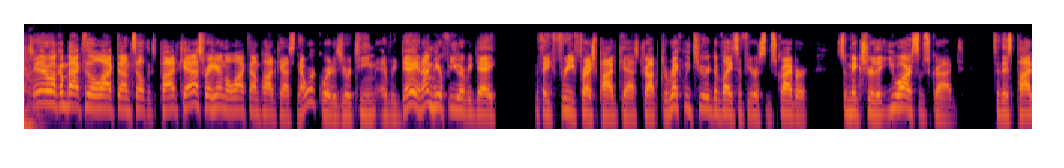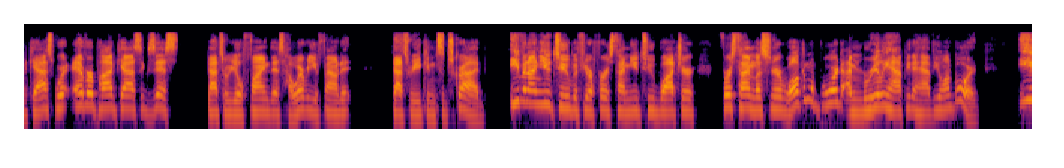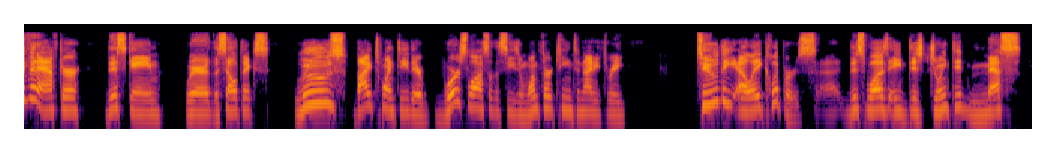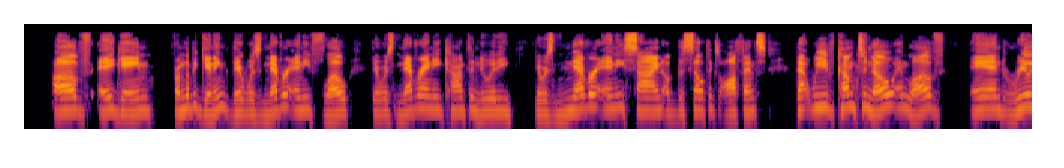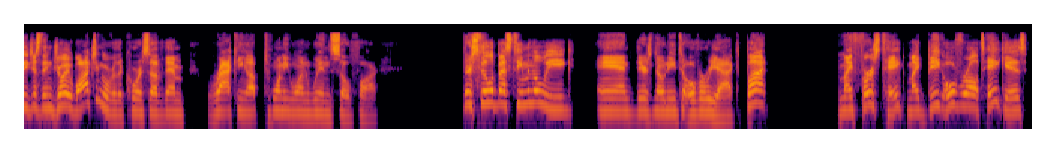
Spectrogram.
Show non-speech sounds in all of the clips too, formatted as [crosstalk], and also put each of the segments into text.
Hey there, welcome back to the Locked On Celtics podcast, right here on the Locked On Podcast Network, where it is your team every day. And I'm here for you every day with a free, fresh podcast dropped directly to your device if you're a subscriber. So make sure that you are subscribed to this podcast. Wherever podcasts exist, that's where you'll find this. However, you found it, that's where you can subscribe. Even on YouTube, if you're a first time YouTube watcher, first time listener, welcome aboard. I'm really happy to have you on board. Even after this game where the Celtics lose by 20, their worst loss of the season, 113 to 93, to the LA Clippers. Uh, this was a disjointed mess of a game from the beginning. There was never any flow, there was never any continuity, there was never any sign of the Celtics offense that we've come to know and love and really just enjoy watching over the course of them racking up 21 wins so far they're still the best team in the league, and there's no need to overreact. But my first take, my big overall take is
